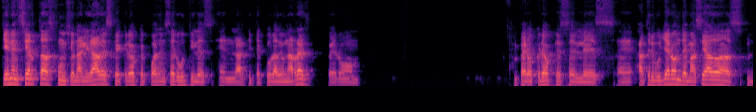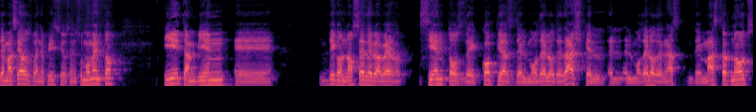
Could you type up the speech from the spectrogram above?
tienen ciertas funcionalidades que creo que pueden ser útiles en la arquitectura de una red, pero, pero creo que se les eh, atribuyeron demasiados beneficios en su momento. Y también, eh, digo, no sé, debe haber cientos de copias del modelo de Dash, que el, el modelo de, de Masternodes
